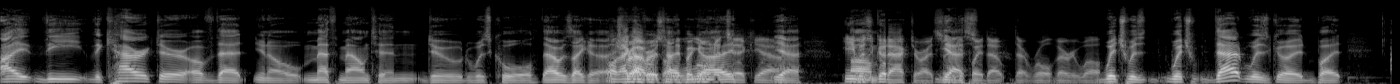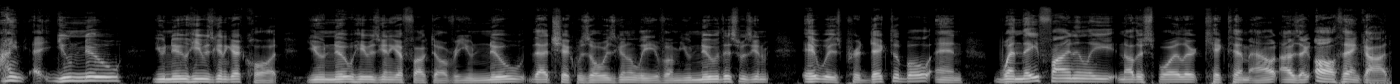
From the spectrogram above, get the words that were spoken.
I the the character of that you know meth mountain dude was cool. That was like a, Oh, Trevor was a type of guy. lunatic, yeah. yeah. He was Um, a good actor, I'd say. yes. He played that, that role very well. which was which that was good but i you knew you knew he was going to get caught you knew he was going to get fucked over you knew that chick was always going to leave him you knew this was going to it was predictable and when they finally another spoiler kicked him out i was like oh thank god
